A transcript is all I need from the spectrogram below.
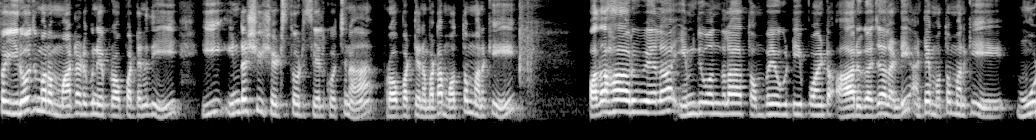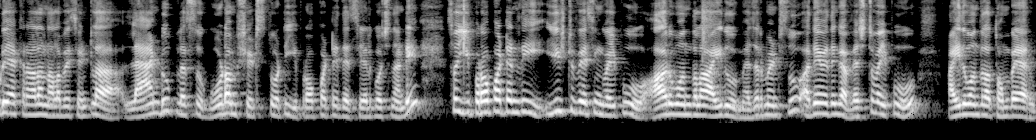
సో ఈరోజు మనం మాట్లాడుకునే ప్రాపర్టీ అనేది ఈ ఇండస్ట్రీ షెడ్స్ తోటి సేల్కి వచ్చిన ప్రాపర్టీ అనమాట మొత్తం మనకి పదహారు వేల ఎనిమిది వందల తొంభై ఒకటి పాయింట్ ఆరు గజాలండి. అంటే మొత్తం మనకి మూడు ఎకరాల నలభై సెంట్ల ల్యాండ్ ప్లస్ గూడెం షెడ్స్ తోటి ఈ ప్రాపర్టీ అయితే సేల్కి వచ్చిందండి. సో ఈ ప్రాపర్టీ అనేది ఈస్ట్ ఫేసింగ్ వైపు ఆరు వందల ఐదు మెజర్మెంట్స్ అదేవిధంగా వెస్ట్ వైపు ఐదు వందల తొంభై ఆరు.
